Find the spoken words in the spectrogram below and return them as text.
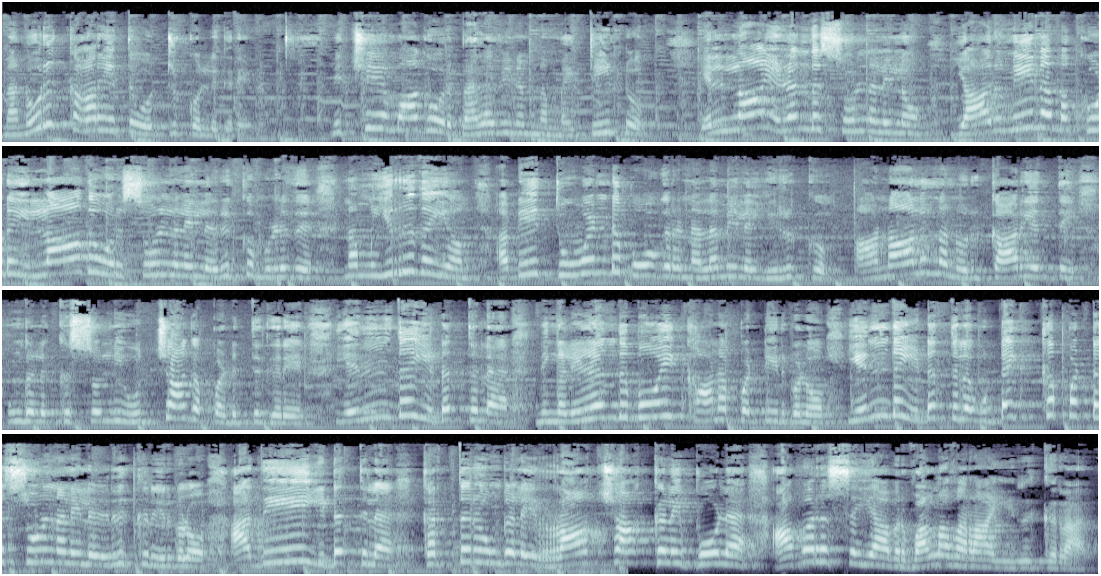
நான் ஒரு காரியத்தை ஒற்றுக்கொள்ளுகிறேன். நிச்சயமாக ஒரு பலவீனம் நம்மை தீண்டும். எல்லா இழந்த சூழ்நிலையிலும் யாருமே நம்ம கூட இல்லாத ஒரு சூழ்நிலையில் இருக்கும் பொழுது நம்ம இருதயம் அப்படியே துவண்டு போகிற நிலைமையில இருக்கும். ஆனாலும் நான் ஒரு காரியத்தை உங்களுக்கு சொல்லி உற்சாகப்படுத்துகிறேன். எந்த இடத்துல நீங்கள் இழந்து போய் காணப்பட்டீர்களோ எந்த இடத்துல உடைக்கப்பட்ட சூழ்நிலையில இருக்கிறீர்களோ அதே இடத்துல கர்த்தர் உங்களை ராஜாக்களை போல அவரசைய செய்ய அவர் வல்லவராயிரு இருக்கிறார்.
